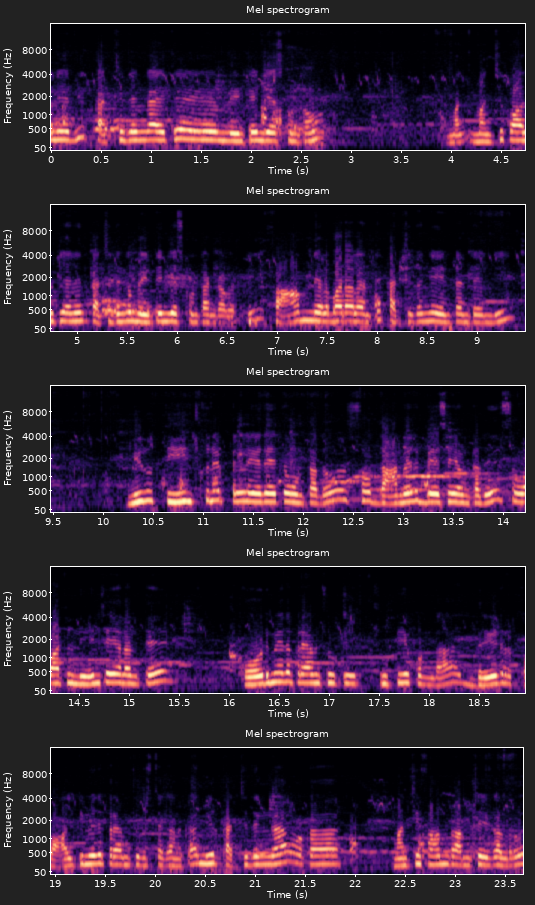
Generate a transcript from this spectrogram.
అనేది ఖచ్చితంగా అయితే మెయింటైన్ చేసుకుంటాం. మంచి క్వాలిటీ అనేది ఖచ్చితంగా మెయింటైన్ చేసుకుంటాం కాబట్టి ఫామ్ నిలబడాలంటే ఖచ్చితంగా ఏంటంటే అండి మీరు తీయించుకునే పిల్ల ఏదైతే ఉంటుందో సో దాని మీద బేస్ అయి ఉంటుంది. సో వాటిని ఏం చేయాలంటే కోడి మీద ప్రేమ చూపి చూపించకుండా బ్రీడర్ క్వాలిటీ మీద ప్రేమ చూపిస్తే కనుక మీరు ఖచ్చితంగా ఒక మంచి ఫామ్ రన్ చేయగలరు.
